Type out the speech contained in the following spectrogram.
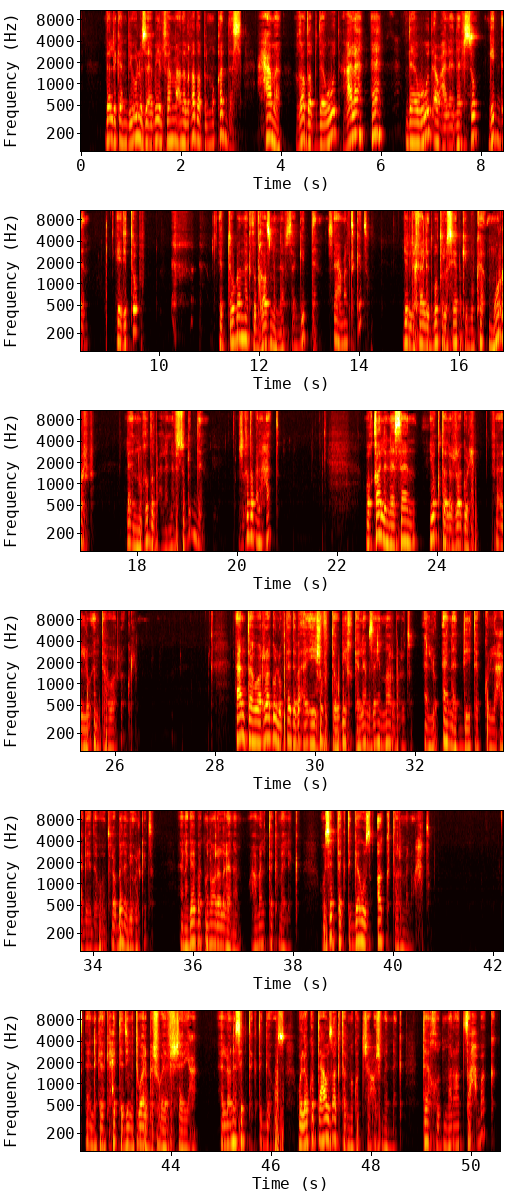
ده اللي كان بيقوله ذهبي الفم عن الغضب المقدس. حمى غضب داود على ها؟ داود أو على نفسه جدا. هي دي التوبة. التوبة إنك تتغاظ من نفسك جدا. زي عملت كده. دي اللي خلت بطرس يبكي بكاء مر لأنه غضب على نفسه جدا مش غضب على حد. وقال ناسان يقتل الرجل. فقال له أنت هو الرجل. أنت هو الرجل. وابتدى بقى إيه شوف التوبيخ كلام زي النار برضه. قال له أنا اديتك كل حاجة يا داود ربنا بيقول كده. أنا جايبك من ورا الغنم وعملتك ملك وسبتك تتجوز أكتر من واحدة. لأن كانت الحتة دي متواربة شوية في الشريعة. قال له أنا سبتك تتجوز. ولو كنت عاوز أكتر ما كنتش هحوش منك. تاخد مرات صاحبك.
